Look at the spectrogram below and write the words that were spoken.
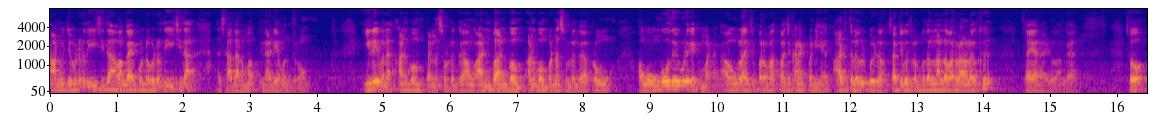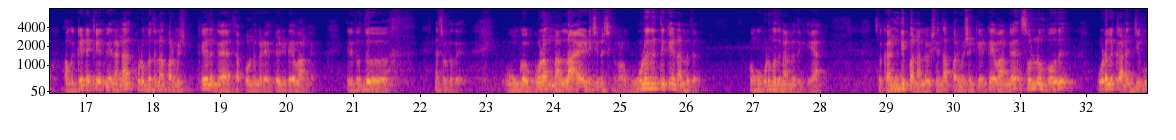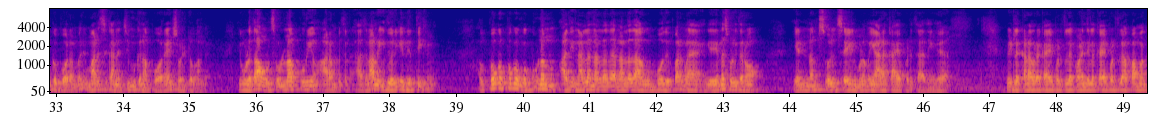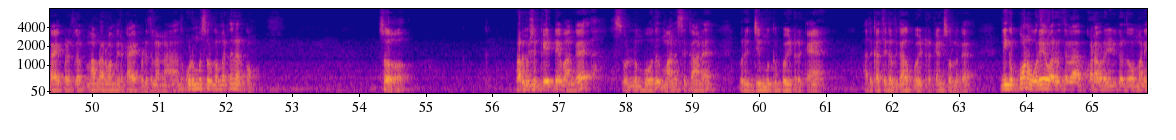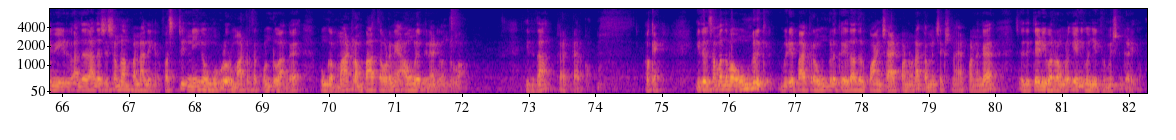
நான்வெஜ்ஜை விடுறது ஈஸி தான் வெங்காயம் பூண்டை விடுறது ஈஸி தான். அது சாதாரணமாக பின்னாடியே வந்துடும் இறைவனை அனுபவம் பண்ண சொல்லுங்கள் அவங்க அன்பை அனுபவம் அனுபவம் பண்ண சொல்லுங்கள் அப்புறம் அவங்க உங்கள் உதவி கூட கேட்க மாட்டாங்க. அவங்களாச்சும் பரமாத்மாச்சும் கனெக்ட் பண்ணி அடுத்த லெவல் போயிடுவாங்க. சத்தியகுதத்தில் முதல் நாளில் வர்ற அளவுக்கு தயாராகிடுவாங்க ஸோ அவங்க கேட்ட கேள்வி என்னென்னா குடும்பத்திலாம் பர்மிஷன் கேளுங்க தப்பு ஒன்றும் கிடையாது கேட்டுகிட்டே வாங்க. இது வந்து என்ன சொல்கிறது உங்கள் குணம் நல்லா ஆயிடுச்சுன்னு வச்சுக்கோங்க உலகத்துக்கே நல்லது உங்கள் குடும்பத்துக்கு நல்லது இல்லையா? ஸோ கண்டிப்பாக நல்ல விஷயம் தான் பர்மிஷன் கேட்டே வாங்க. சொல்லும்போது உடலுக்கான ஜிம்முக்கு போகிற மாதிரி மனசுக்கான ஜிம்முக்கு நான் போகிறேன்னு சொல்லிட்டு வாங்க. இவ்வளோ தான் அவங்களுக்கு சொன்னால் புரியும் ஆரம்பத்தில். அதனால் இது வரைக்கும் நிறுத்திக்கங்க. போக போக உங்கள் குணம் அது நல்ல நல்லதாக நல்லதாகும் போது பாருங்களேன் இங்கே என்ன சொல்லித்தரோம் எண்ணம் சொல் செயல் மூலமாக யாரை காயப்படுத்தாதீங்க. வீட்டில் கணவரை காயப்படுத்தலை குழந்தைகளை காயப்படுத்தலை அப்பா அம்மா காயப்படுத்தலை மாமனார் மாமியார் காயப்படுத்தலைன்னா அந்த குடும்ப சொர்க்கம் மாதிரி தானே இருக்கும். ஸோ பர்மிஷன் கேட்டே வாங்க. சொல்லும்போது மனசுக்கான ஒரு ஜிம்முக்கு போயிட்டுருக்கேன். அது கற்றுக்கிறதுக்காக போயிட்டுருக்கேன்னு சொல்லுங்கள் நீங்கள் போன ஒரே வாரத்தில் கணவரை இருக்கிறதோ மனைவி அந்த அந்த சிஸ்டம்லாம் பண்ணாதீங்க. ஃபஸ்ட்டு நீங்கள் உங்களுக்குள்ள ஒரு மாற்றத்தை கொண்டு வாங்க. உங்கள் மாற்றம் பார்த்த உடனே அவங்களே பின்னாடி வந்துடுவாங்க இதுதான் கரெக்டாக இருக்கும். ஓகே இது சம்மந்தமாக உங்களுக்கு வீடியோ பார்க்குற உங்களுக்கு ஏதாவது ஒரு பாயிண்ட்ஸ் ஆட் பண்ணணும்னா கமெண்ட் செக்ஷனில் ஆட் பண்ணுங்கள் ஸோ இதை தேடி வர்றவங்களுக்கு இன்னும் கொஞ்சம் இன்ஃபர்மேஷன் கிடைக்கும்.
